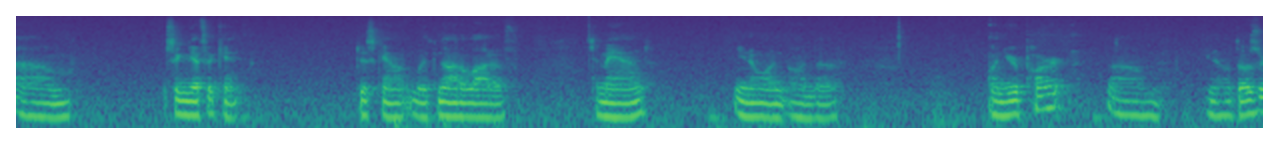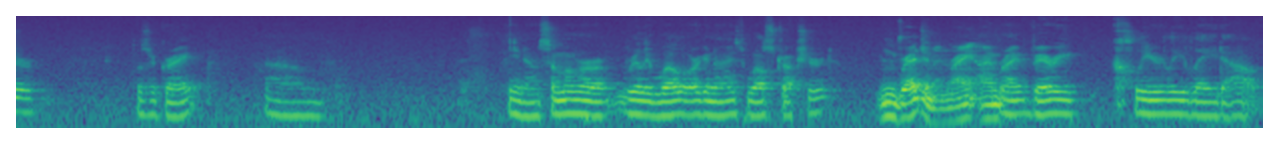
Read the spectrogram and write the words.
um, significant discount with not a lot of demand. You know, on on the on your part. Um, you know, those are those are great. Um, you know, some of them are really well organized, well structured, Regimen, right? I'm right? Very clearly laid out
